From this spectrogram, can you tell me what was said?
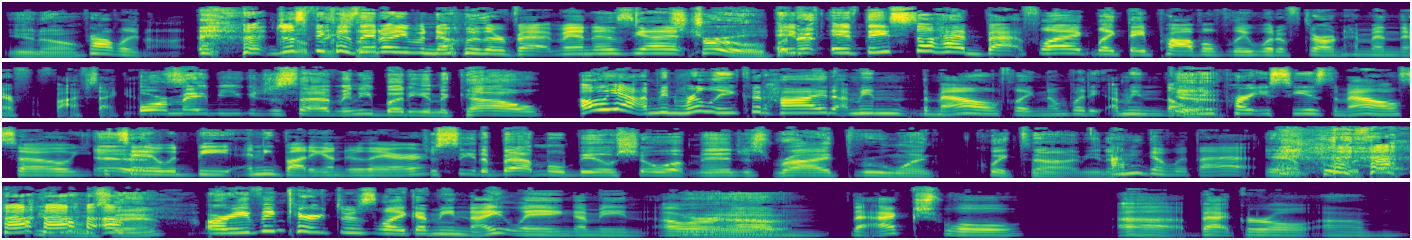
you know? Probably not. Just because they don't even know who their Batman is yet. It's true. But If, it- if they still had Batfleck, like they probably would have thrown him in there for five seconds. or maybe you could just have anybody in the cowl. Oh yeah, I mean, really, you could hide. I mean, the mouth. Like nobody. I mean, the Yeah. only part you see is the mouth, so you could Yeah. say it would be anybody under there. Just see the Batmobile show up, man. Just ride through one quick time, you know? I'm good with that. yeah, I'm cool with that. You know what I'm saying? or even characters like I mean Nightwing. I mean, or Yeah. um the actual uh Batgirl. Um,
